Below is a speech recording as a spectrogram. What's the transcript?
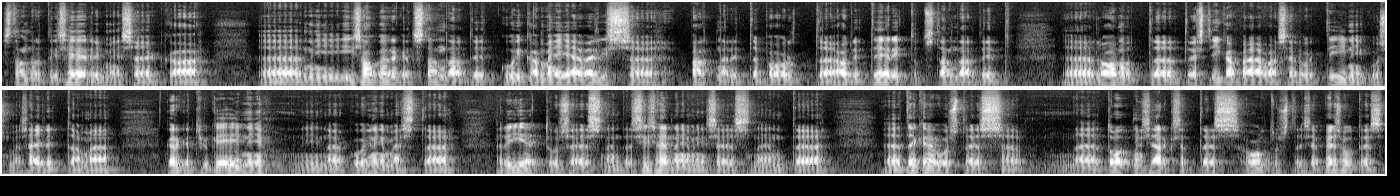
standardiseerimisega äh, nii ISO kõrged standardid kui ka meie välispartnerite poolt auditeeritud standardid äh, loonud äh, tõesti igapäevase rutiini, kus me säilitame kõrget hügieeni, nii nagu inimeste riietuses, nende sisenemises, nende tegevustes, tootmisjärgsetes hooldustes ja pesudes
